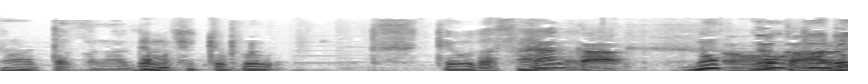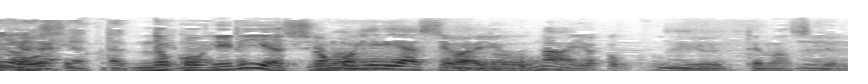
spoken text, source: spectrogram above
何やったかなでも結局、手を出さなないんか、のなんかあるよこぎり足やったっけ？ノコギリ足はノコギリ足は言うな、よく。言ってますけどね。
